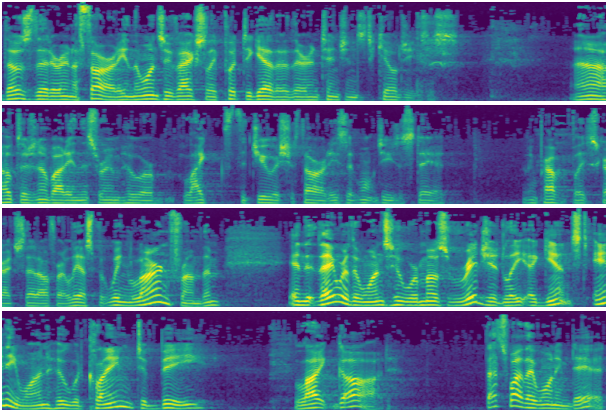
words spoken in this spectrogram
those that are in authority and the ones who've actually put together their intentions to kill Jesus. And I hope there's nobody in this room who are like the Jewish authorities that want Jesus dead. We can probably scratch that off our list, but we can learn from them and that they were the ones who were most rigidly against anyone who would claim to be like God. That's why they want him dead.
